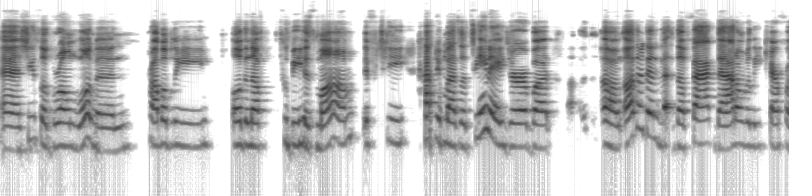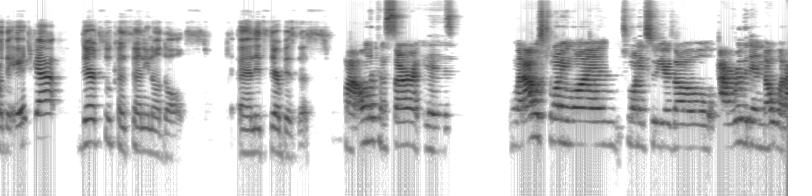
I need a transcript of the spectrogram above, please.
and she's a grown woman, probably old enough to be his mom if she had him as a teenager. But uh, um, other than the, the fact that I don't really care for the age gap, they're two consenting adults and it's their business. My only concern is when I was 21, 22 years old, I really didn't know what I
